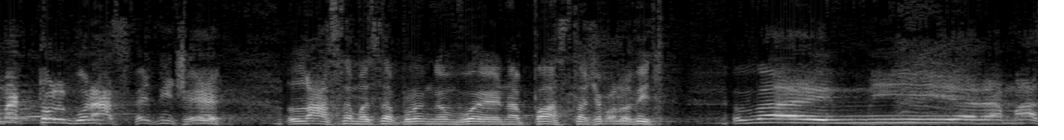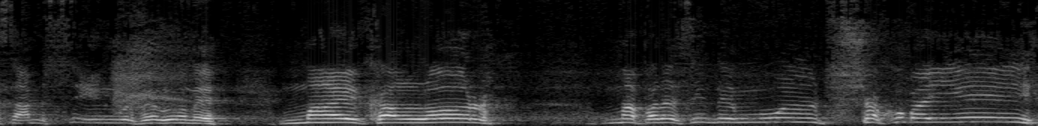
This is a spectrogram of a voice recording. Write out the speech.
mă tulburați, fetnice! Lasă-mă să plâng în voie năpasta ce m-a lovit! Vai mie, rămas am singur pe lume! Maica lor m-a părăsit de mult și acum ei,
